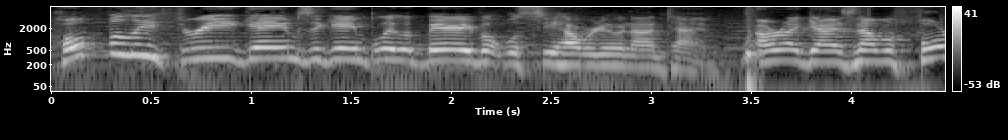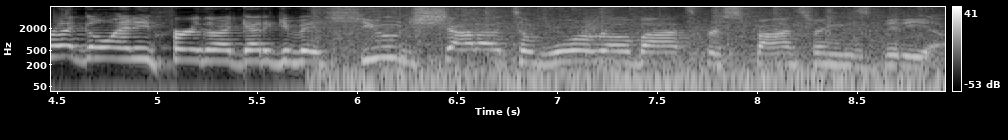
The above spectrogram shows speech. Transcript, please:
hopefully three games of gameplay with Barry, but we'll see how we're doing on time. All right, guys, now before I go any further, I got to give a huge shout out to War Robots for sponsoring this video.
